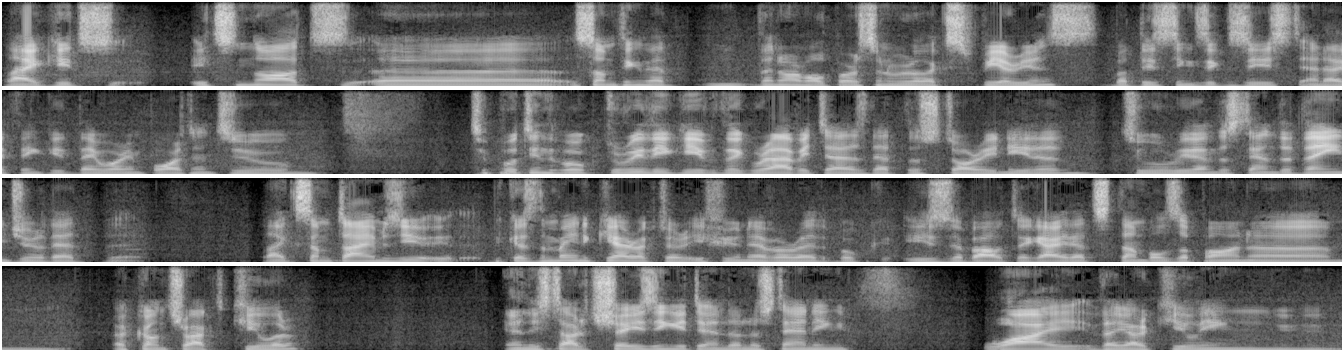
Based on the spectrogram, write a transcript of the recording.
like it's it's not uh, something that the normal person will experience, but these things exist, and I think they were important to to put in the book to really give the gravitas that the story needed to really understand the danger that the, like sometimes you because the main character if you never read the book is about a guy that stumbles upon um, a contract killer. And he starts chasing it and understanding why they are killing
